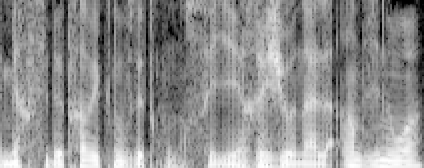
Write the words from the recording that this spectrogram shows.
Merci d'être avec nous. Vous êtes conseiller régional indinois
